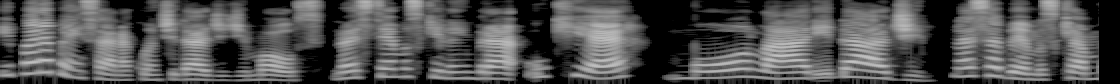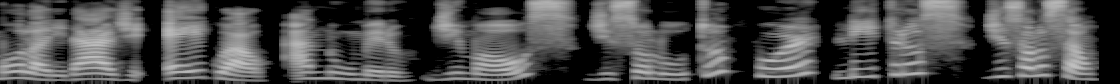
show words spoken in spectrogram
E para pensar na quantidade de mols, nós temos que lembrar o que é molaridade. Nós sabemos que a molaridade é igual a número de mols de soluto por litros de solução.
